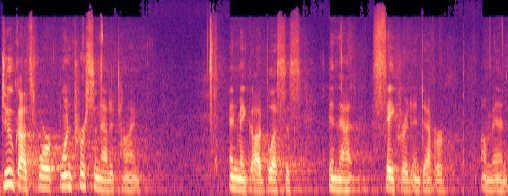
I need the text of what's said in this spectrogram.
do God's work one person at a time. And may God bless us in that sacred endeavor. Amen.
